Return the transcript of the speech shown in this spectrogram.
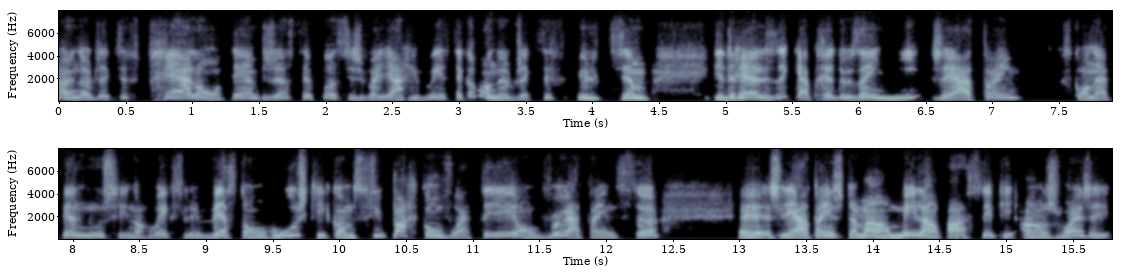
un objectif très à long terme, puis je ne sais pas si je vais y arriver. C'était comme mon objectif ultime. Puis de réaliser qu'après deux ans et demi, j'ai atteint ce qu'on appelle, nous, chez Norwex, le veston rouge, qui est comme super convoité. On veut atteindre ça. Euh, je l'ai atteint justement en mai l'an passé, puis en juin, j'ai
